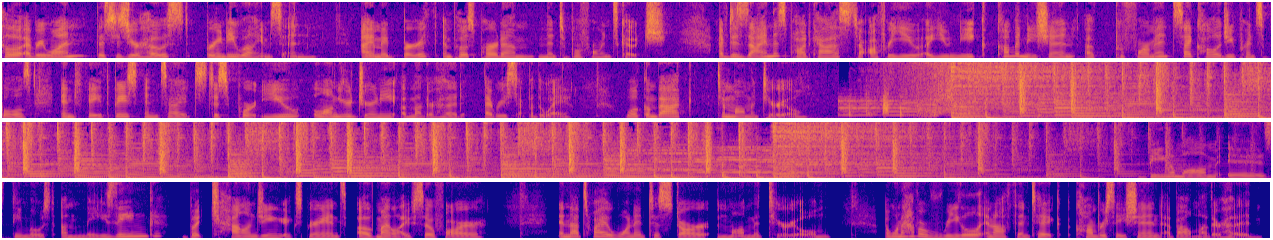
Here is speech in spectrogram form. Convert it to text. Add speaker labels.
Speaker 1: Hello, everyone. This is your host, Brandy Williamson. I am a birth and postpartum mental performance coach. I've designed this podcast to offer you a unique combination of performance psychology principles and faith based insights to support you along your journey of motherhood every step of the way. Welcome back to Mom Material. The most amazing but challenging experience of my life so far. And that's why I wanted to start Mom Material. I want to have a real and authentic conversation about motherhood.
